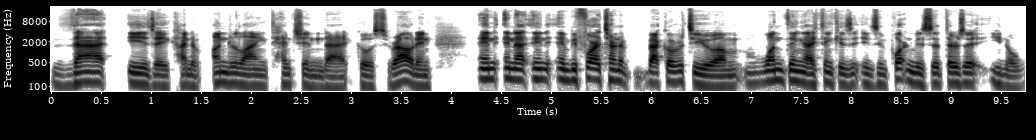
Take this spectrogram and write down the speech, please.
that is a kind of underlying tension that goes throughout. And and and and, and before I turn it back over to you, um, one thing I think is is important is that there's a you know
